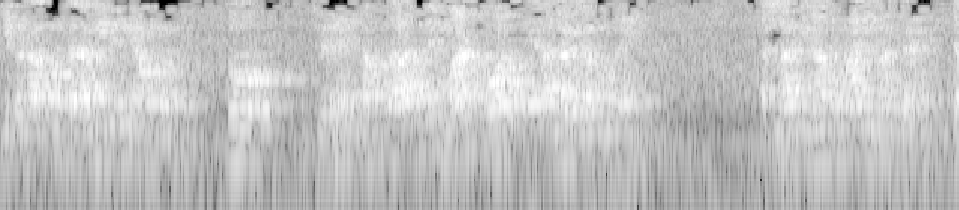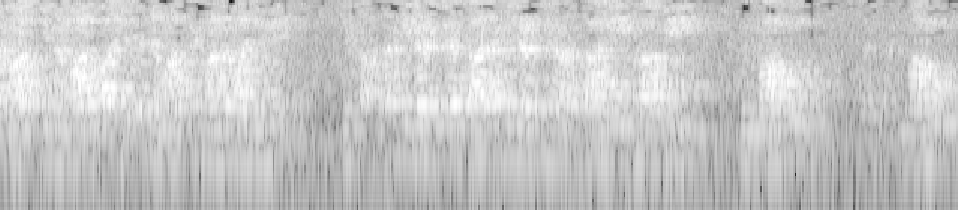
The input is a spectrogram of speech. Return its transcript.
یہ بتاتا ہوں تراوی میں کیا ہوگا۔ تو جو ہے افطار میں مرد عورتیں الگ الگ ہو رہی اللہ کی نافرمانی مت کریں۔ جماعت کی نماز واجب ہے، جماعت سے کھانا واجب نہیں۔ یہ سارا کی لڑکیاں سارا کی لڑکیاں، سالی، بھابھی ماموں ماموں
